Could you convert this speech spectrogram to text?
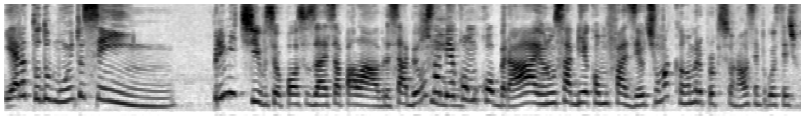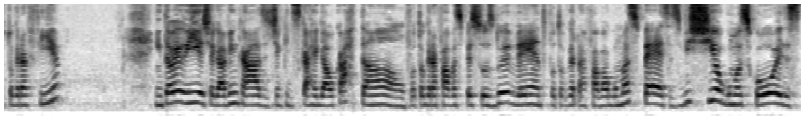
E era tudo muito assim. Primitivo, se eu posso usar essa palavra, sabe? Eu não Sim. sabia como cobrar, eu não sabia como fazer. Eu tinha uma câmera profissional, sempre gostei de fotografia. Então eu ia, chegava em casa, tinha que descarregar o cartão, fotografava as pessoas do evento, fotografava algumas peças, vestia algumas coisas,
